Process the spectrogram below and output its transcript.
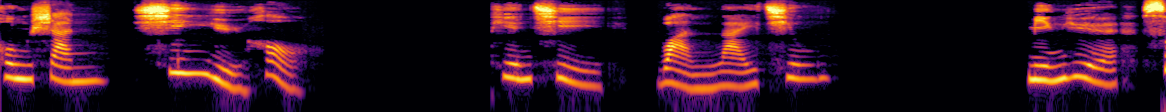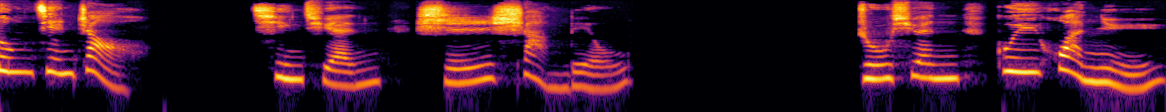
空山新雨后，天气晚来秋。明月松间照。清泉石上流，竹喧归浣女，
